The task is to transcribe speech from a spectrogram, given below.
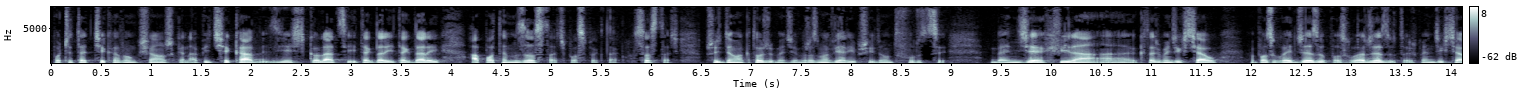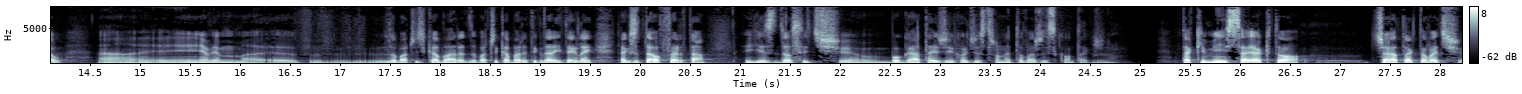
poczytać ciekawą książkę, napić się kawy, zjeść kolację itd., tak itd., tak a potem zostać po spektaklu. Zostać. Przyjdą aktorzy, będziemy rozmawiali, przyjdą twórcy. Będzie chwila, e, ktoś będzie chciał posłuchać jazzu, posłuchać jazzu, ktoś będzie chciał nie wiem, e, zobaczyć kabaret, zobaczy kabaret itd., tak itd. Tak także ta oferta jest dosyć e, bogata, jeżeli chodzi o stronę towarzyską. Także takie miejsca jak to trzeba traktować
